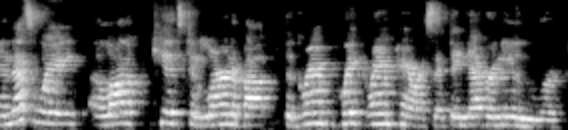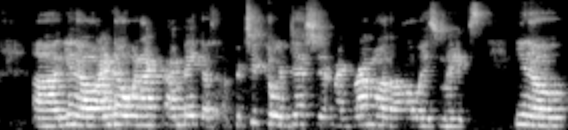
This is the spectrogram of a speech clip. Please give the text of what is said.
And that's the way a lot of kids can learn about the grand, great grandparents that they never knew. Or, uh, you know, I know when I, I make a, a, particular dish that my grandmother always makes, you know,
